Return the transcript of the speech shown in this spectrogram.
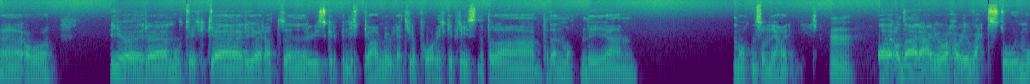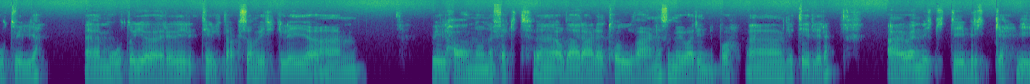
uh, og gjøre, motvirke, eller gjøre at Norgesgruppen ikke har mulighet til å påvirke prisene på, på den måten, de, eh, måten som de har. Mm. Eh, Og der er det jo, har det jo vært stor motvilje eh, mot å gjøre tiltak som virkelig eh, vil ha noen effekt. Eh, Og der er det tollvernet, som vi var inne på eh, litt tidligere, er jo en viktig brikke i,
